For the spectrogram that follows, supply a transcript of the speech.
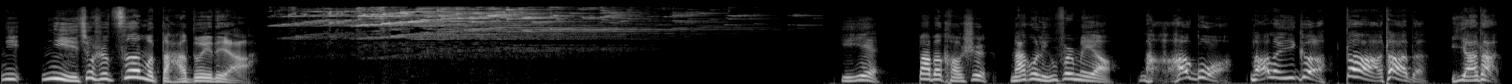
你你就是这么答对的呀？爷爷，爸爸考试拿过零分没有？拿过，拿了一个大大的。鸭蛋，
